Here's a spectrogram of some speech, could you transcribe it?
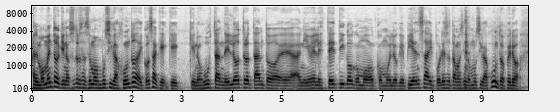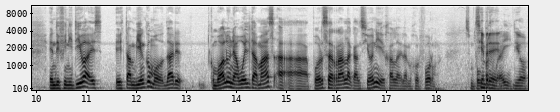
al momento de que nosotros hacemos música juntos, hay cosas que, que- que nos gustan del otro, tanto eh, a nivel estético como, como lo que piensa, y por eso estamos haciendo música juntos, pero en definitiva es, es también como dar como darle una vuelta más a, poder cerrar la canción y dejarla de la mejor forma. Es un poco Siempre, por ahí. digo,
